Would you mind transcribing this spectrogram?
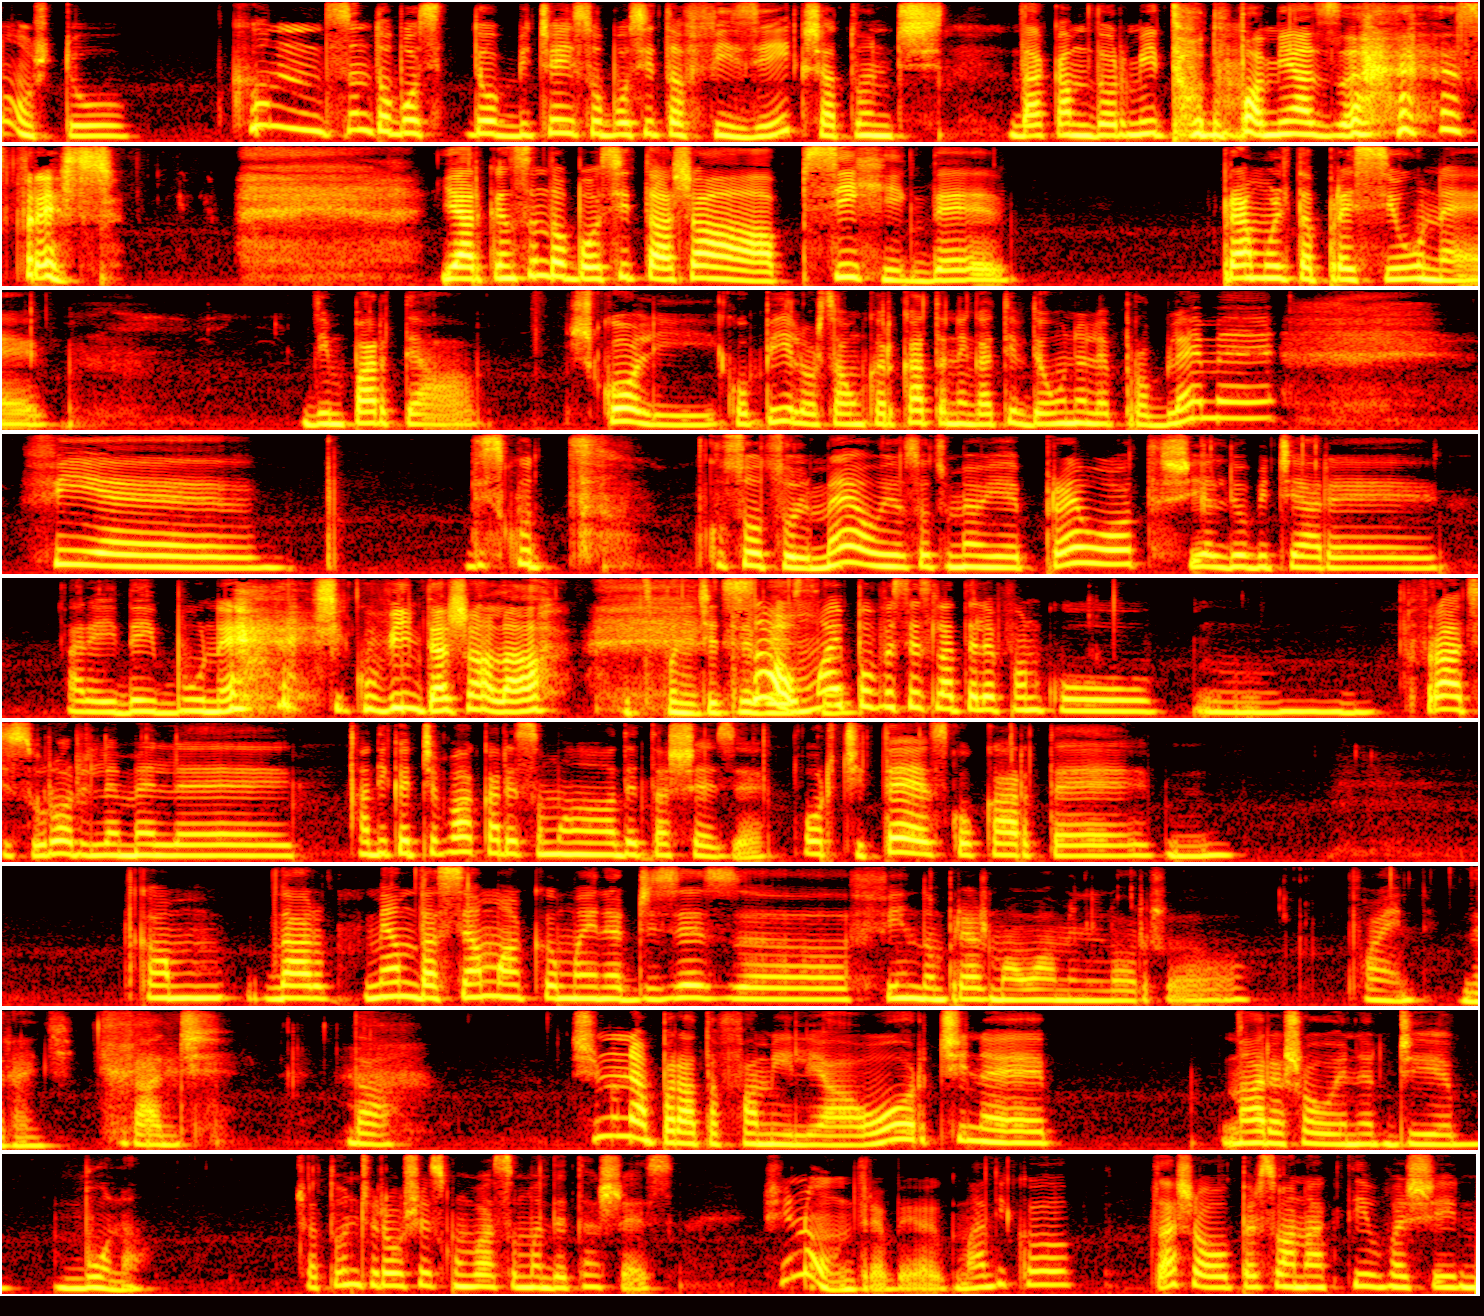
nu știu, când sunt obosit, de obicei sunt obosită fizic și atunci dacă am dormit o după amiază, fresh. Iar când sunt obosită așa psihic de prea multă presiune din partea școlii, copiilor sau încărcată negativ de unele probleme, fie discut cu soțul meu, eu, soțul meu e preot și el de obicei are, are idei bune și cuvinte așa la... Îți spune ce trebuie Sau să... mai povestesc la telefon cu mm, frații, surorile mele, adică ceva care să mă detașeze. Ori citesc o carte, mm, cam, dar mi-am dat seama că mă energizez uh, fiind în preajma oamenilor uh, faini. Dragi. Dragi, da. Și nu neapărat familia, oricine are așa o energie bună. Și atunci reușesc cumva să mă detașez. Și nu îmi trebuie, adică așa o persoană activă și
